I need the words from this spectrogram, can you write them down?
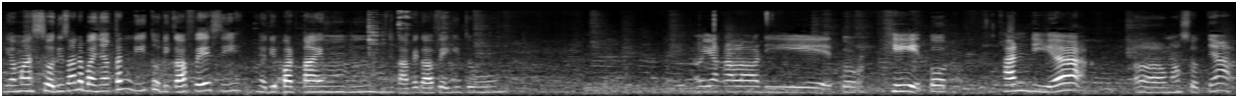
yang masuk di sana banyak kan di itu di kafe sih jadi part time mm, di kafe-kafe gitu Oh ya kalau di Turki itu kan dia eh, maksudnya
